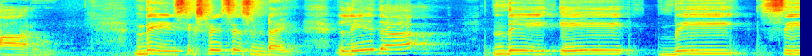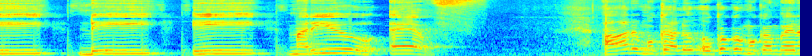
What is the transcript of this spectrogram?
ఆరు. ది సిక్స్ ఫేసెస్ ఉంటాయి. లేదా the A B C D E మరియు ఎఫ్. ఆరు ముఖాలు ఒక్కొక్క ముఖం పైన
